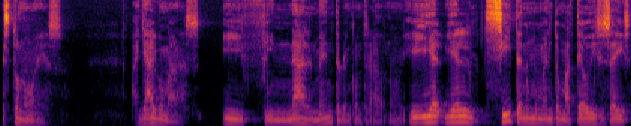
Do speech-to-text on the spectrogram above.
esto no es. Hay algo más. Y finalmente lo he encontrado. Y, él, y, él, cita en un momento Mateo 16,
